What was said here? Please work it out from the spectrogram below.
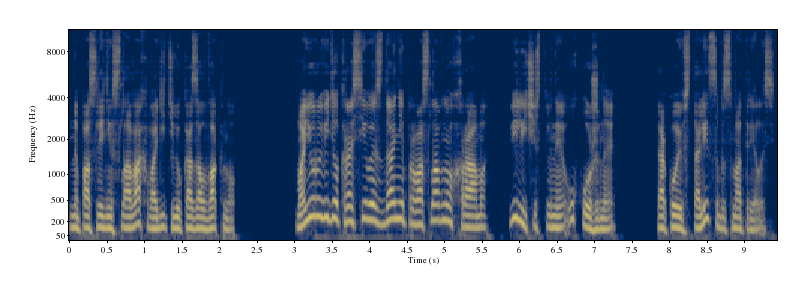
На последних словах водитель указал в окно. Майор увидел красивое здание православного храма, величественное, ухоженное. Такое в столице бы смотрелось.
